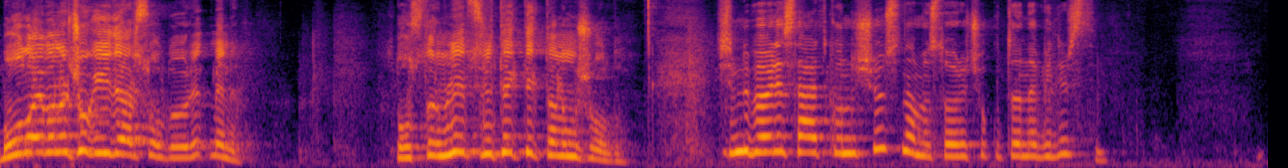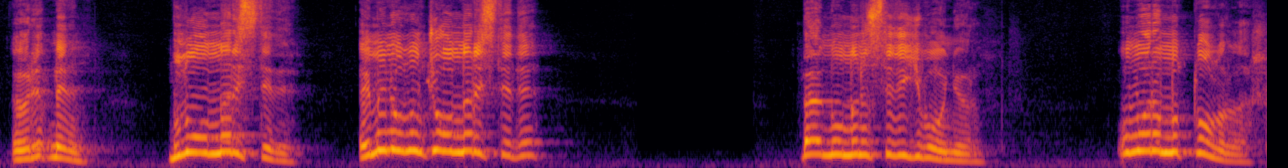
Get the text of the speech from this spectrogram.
Bu olay bana çok iyi ders oldu öğretmenim. Dostlarımın hepsini tek tek tanımış oldum. Şimdi böyle sert konuşuyorsun ama sonra çok utanabilirsin. Öğretmenim, bunu onlar istedi. Emin olun ki onlar istedi. Ben de onların istediği gibi oynuyorum. Umarım mutlu olurlar.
